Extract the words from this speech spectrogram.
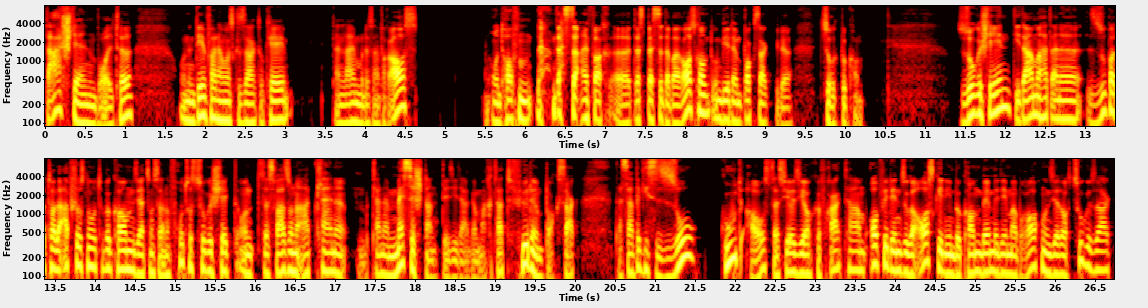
darstellen wollte. Und in dem Fall haben wir uns gesagt, okay, dann leihen wir das einfach aus und hoffen, dass da einfach äh, das Beste dabei rauskommt und wir den Boxsack wieder zurückbekommen. So geschehen. Die Dame hat eine super tolle Abschlussnote bekommen. Sie hat uns eine Fotos zugeschickt und das war so eine Art kleine, kleiner Messestand, den sie da gemacht hat für den Boxsack. Das sah wirklich so gut aus, dass wir sie auch gefragt haben, ob wir den sogar ausgeliehen bekommen, wenn wir den mal brauchen. Und sie hat auch zugesagt.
